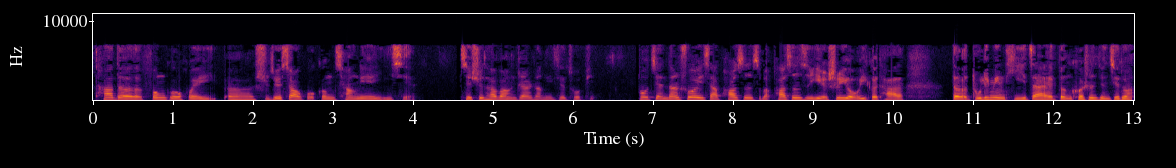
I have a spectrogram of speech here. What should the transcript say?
它的风格会呃视觉效果更强烈一些，这是它网站上的一些作品。然后简单说一下 Parsons 吧，Parsons 也是有一个它的独立命题在本科申请阶段。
